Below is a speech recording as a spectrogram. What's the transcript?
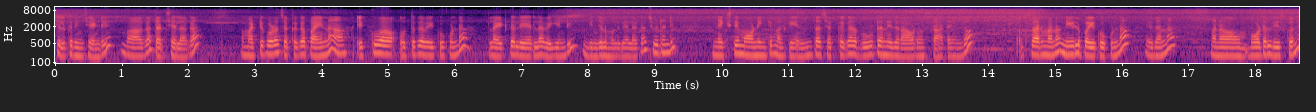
చిలకరించేయండి. బాగా తడిచేలాగా. మట్టి కూడా చక్కగా పైన ఎక్కువ ఒత్తుగా వేయకోకుండా లైట్గా లేయర్లా వేయండి. గింజలు ములిగేలాగా. చూడండి నెక్స్ట్ డే మార్నింగ్కి మనకి ఎంత చక్కగా రూట్ అనేది రావడం స్టార్ట్ అయిందో. ఒకసారి మనం నీళ్ళు పోయకోకుండా ఏదన్నా మనం బాటిల్ తీసుకొని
